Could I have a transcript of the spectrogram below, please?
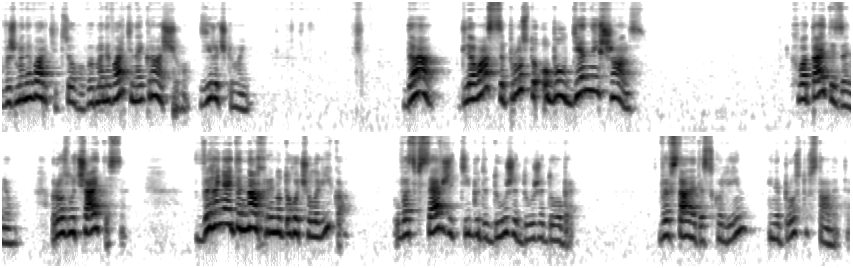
Ви ж мене варті цього. Ви в мене варті найкращого, зірочки мої. Да, для вас це просто обалденний шанс. Хватайтесь за нього, розлучайтеся, виганяйте нахрен того чоловіка. У вас все в житті буде дуже-дуже добре. Ви встанете з колін і не просто встанете,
